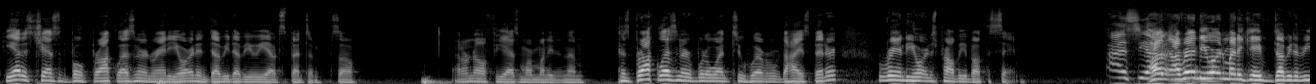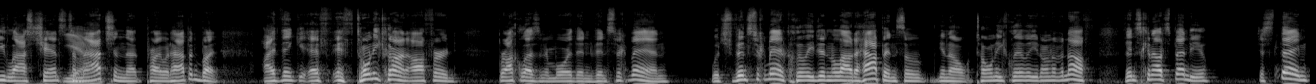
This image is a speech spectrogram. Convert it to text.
He had his chance with both Brock Lesnar and Randy Orton, and WWE outspent him. So I don't know if he has more money than them. Because Brock Lesnar would have went to whoever the highest bidder. Randy Orton's probably about the same. I see. Uh, uh, Randy Orton might have gave WWE last chance to match, and that probably would happen. But I think if if Tony Khan offered Brock Lesnar more than Vince McMahon, which Vince McMahon clearly didn't allow to happen, so you know Tony clearly you don't have enough. Vince can outspend you. Just a thing.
